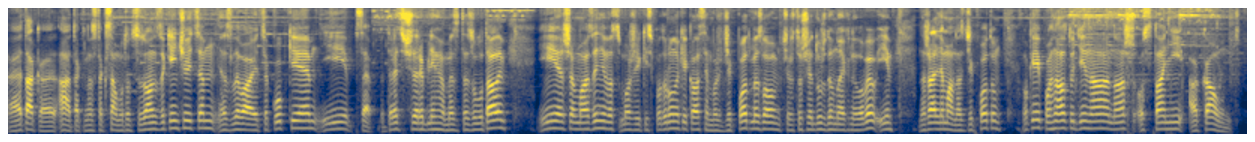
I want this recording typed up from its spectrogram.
Е, так, е, а, так, у нас так само тут сезон закінчується, зливаються кубки і все. 34 блінги ми за це залутали. І ще в магазині у нас може якісь подарунки класні, може джекпот ми зловимо, через те, що я дуже давно їх не ловив, і, на жаль, нема в нас джекпоту. Окей, погнали тоді на наш останній аккаунт.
